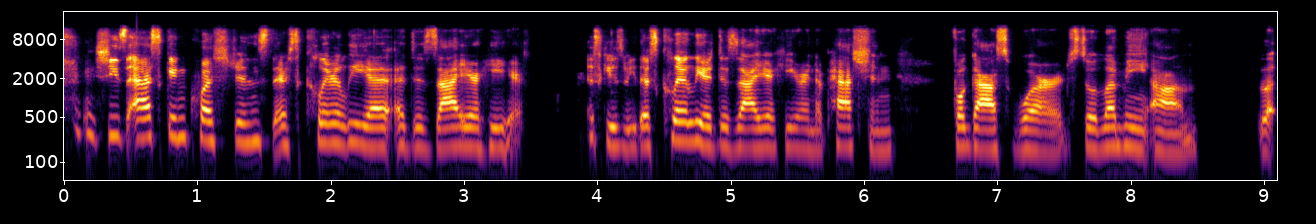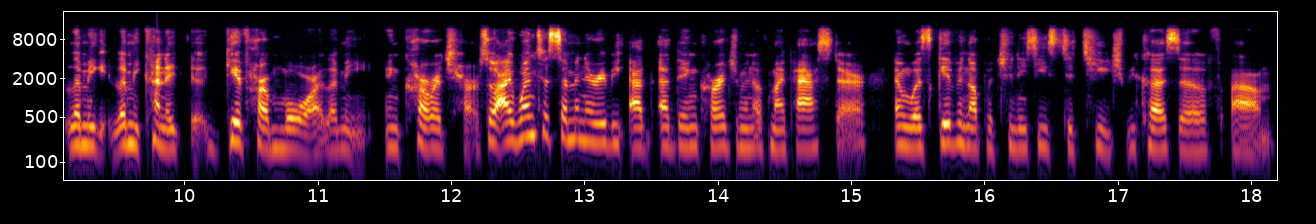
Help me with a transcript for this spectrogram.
she's asking questions. There's clearly a, a desire here. Excuse me. There's clearly a desire here and a passion for God's word. So let me um let, let me let me kind of uh, give her more. Let me encourage her. So I went to seminary at, at the encouragement of my pastor and was given opportunities to teach because of um,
